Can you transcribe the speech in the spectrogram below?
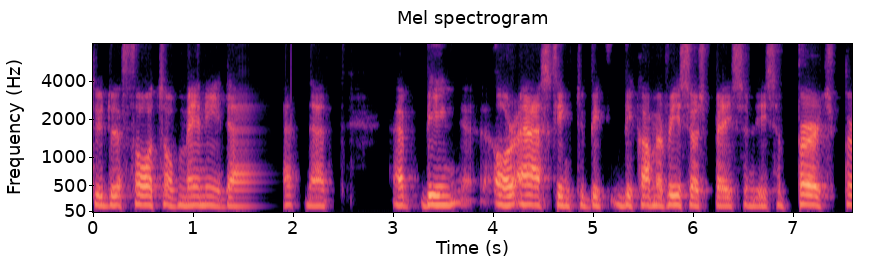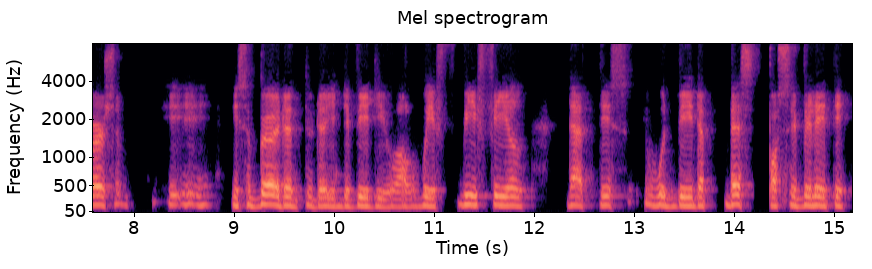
to the thoughts of many that, that being or asking to be, become a research patient is a person is a burden to the individual. We, we feel that this would be the best possibility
